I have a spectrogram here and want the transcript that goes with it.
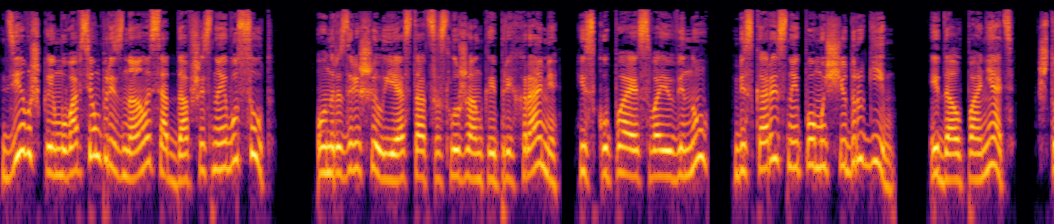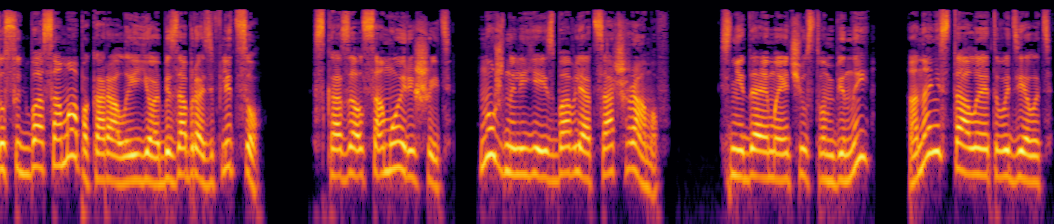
Девушка ему во всем призналась, отдавшись на его суд. Он разрешил ей остаться служанкой при храме, искупая свою вину бескорыстной помощью другим, и дал понять, что судьба сама покарала ее, обезобразив лицо. Сказал самой решить, нужно ли ей избавляться от шрамов. Снедаемая чувством вины, она не стала этого делать,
